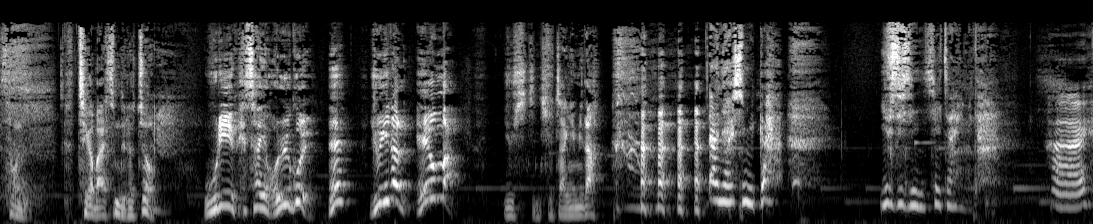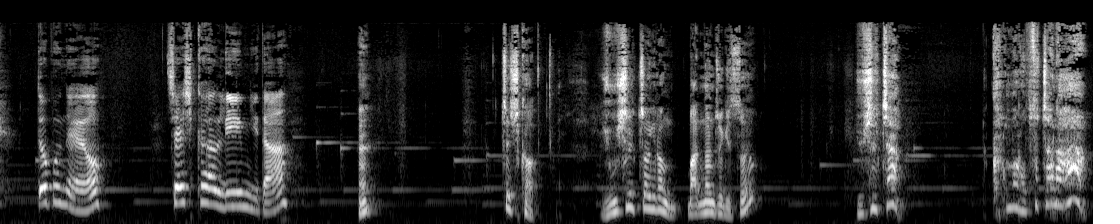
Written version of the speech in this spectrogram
사모님, 제가 말씀드렸죠. 우리 회사의 얼굴, 에? 유일한 애엄마 유시진 실장입니다. 안녕하십니까? 유시진 실장입니다. Hi, 또 보네요. 제시카 리입니다. 에? 제시카, 유 실장이랑 만난 적 있어요? 유 실장? 그런 말 없었잖아.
